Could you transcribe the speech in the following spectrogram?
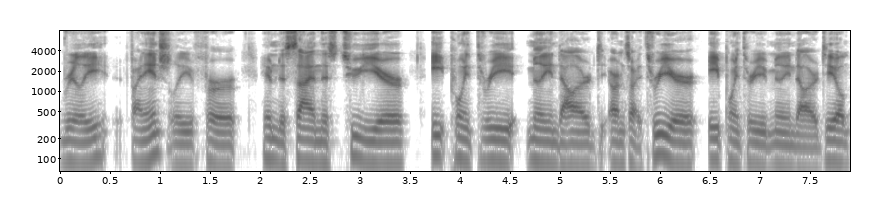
really, financially, for him to sign this two year, $8.3 million, or I'm sorry, three year, $8.3 million deal.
